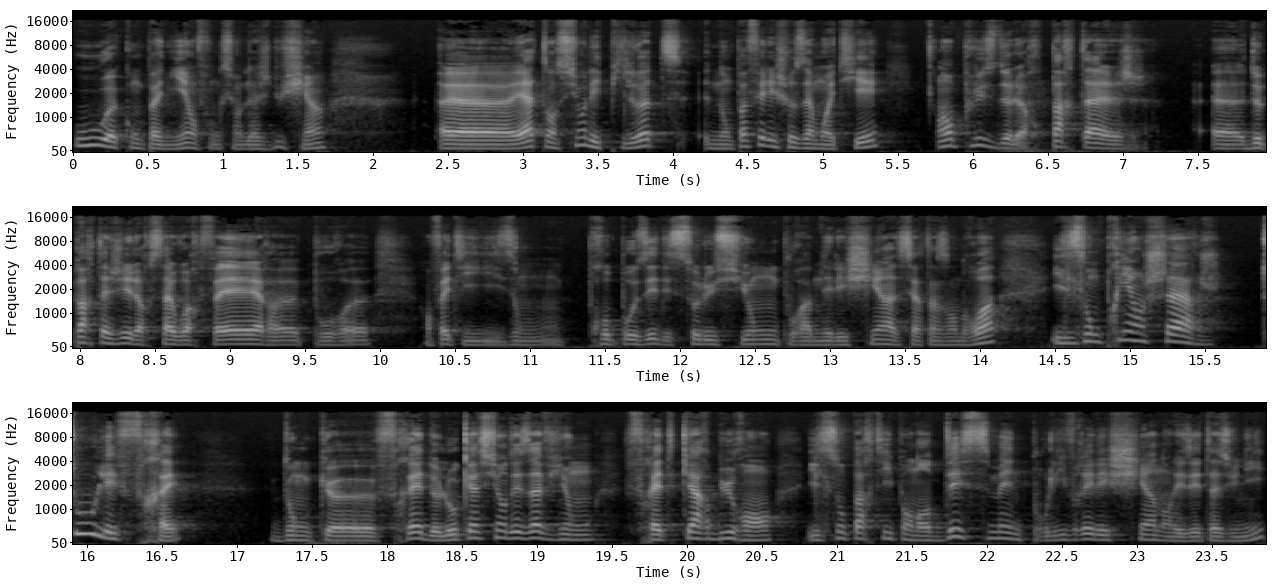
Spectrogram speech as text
ou accompagnés en fonction de l'âge du chien. Et attention, les pilotes n'ont pas fait les choses à moitié. En plus de leur partage, de partager leur savoir-faire pour, en fait, ils ont proposé des solutions pour amener les chiens à certains endroits. Ils ont pris en charge tous les frais. Donc euh, frais de location des avions, frais de carburant. Ils sont partis pendant des semaines pour livrer les chiens dans les États-Unis.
